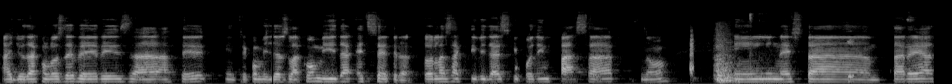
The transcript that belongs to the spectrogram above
ayudar con los deberes, a hacer, entre comillas, la comida, etcétera. Todas las actividades que pueden pasar, ¿no? En esta tarea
